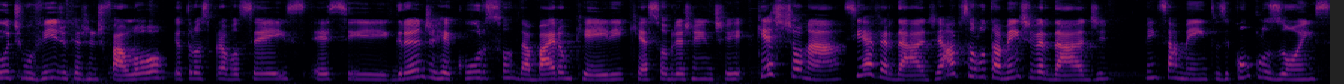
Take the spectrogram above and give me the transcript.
No último vídeo que a gente falou, eu trouxe para vocês esse grande recurso da Byron Katie, que é sobre a gente questionar se é verdade, é absolutamente verdade, pensamentos e conclusões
